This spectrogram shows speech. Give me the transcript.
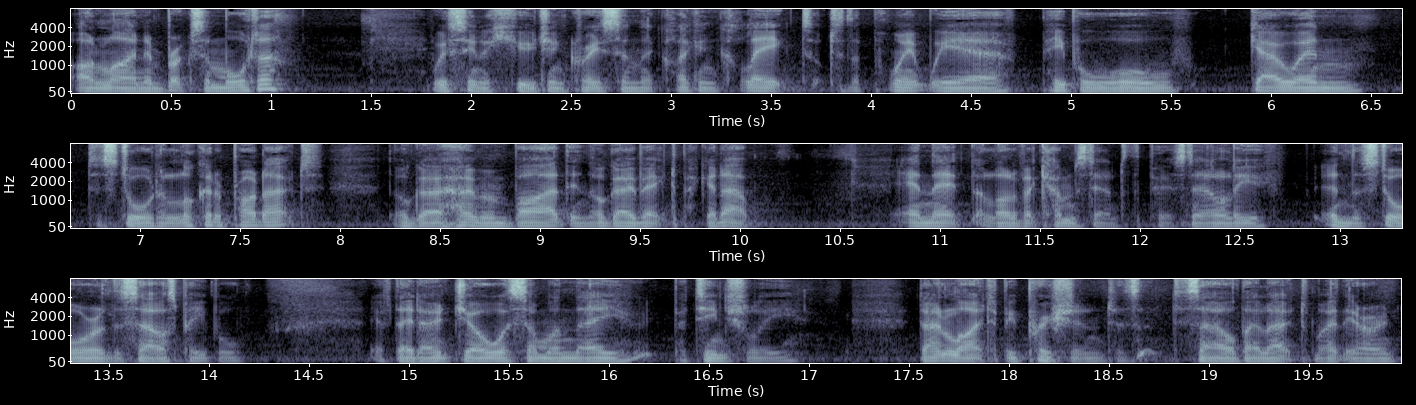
online and bricks and mortar. We've seen a huge increase in the click and collect to the point where people will go in to store to look at a product, they'll go home and buy it, then they'll go back to pick it up. And that a lot of it comes down to the personality in the store of the salespeople. If they don't gel with someone, they potentially don't like to be pressured into to sale. They like to make their own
